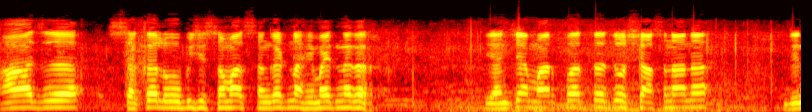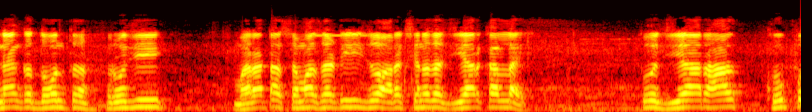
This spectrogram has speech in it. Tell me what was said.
आज सकल ओबीसी समाज संघटना हिमायतनगर यांच्यामार्फत जो शासनानं दिनांक दोन रोजी मराठा समाजासाठी जो आरक्षणाचा जी आर काढला आहे तो जी आर हा खूप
